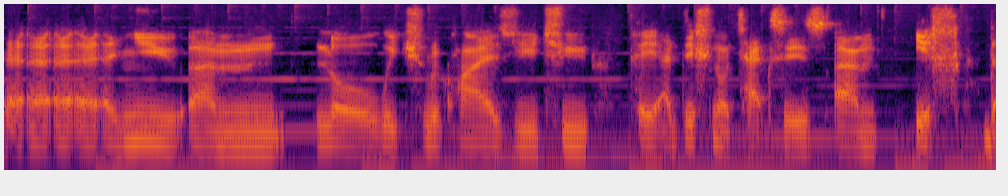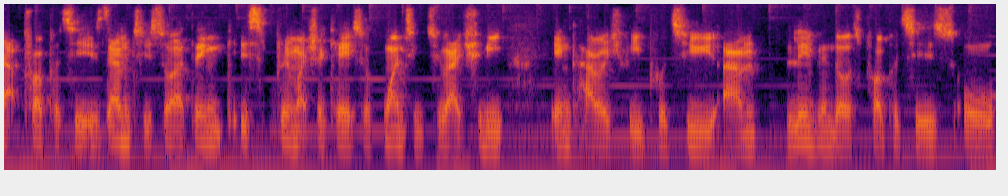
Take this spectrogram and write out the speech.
a, a, new um, law which requires you to pay additional taxes um, if that property is empty. So I think it's pretty much a case of wanting to actually encourage people to um, live in those properties or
